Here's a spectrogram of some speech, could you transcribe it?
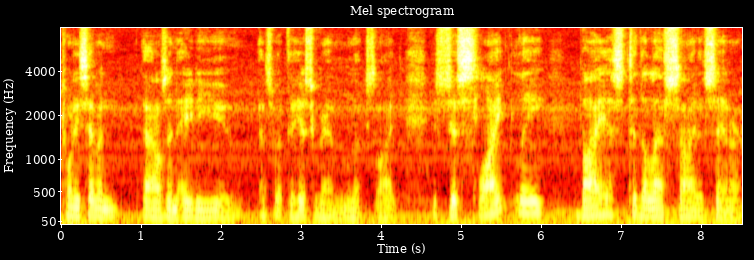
27,000 ADU. That's what the histogram looks like. It's just slightly biased to the left side of center.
